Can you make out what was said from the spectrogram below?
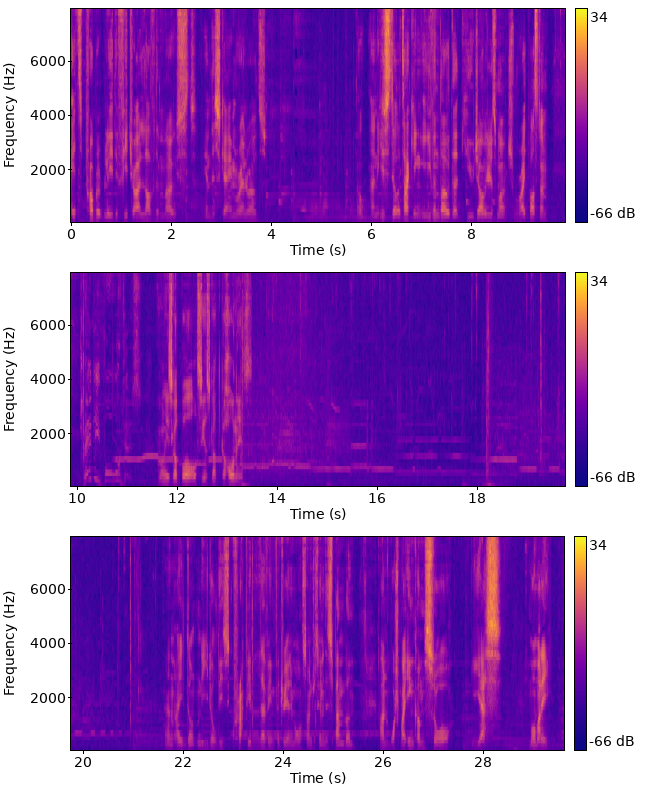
It's probably the feature I love the most in this game, railroads. Oh, and he's still attacking, even though that huge army just marched right past him. Ready for orders. Well, he's got balls, he's got cojones. And I don't need all these crappy levy infantry anymore, so I'm just going to disband them and watch my income soar. Yes! More money!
